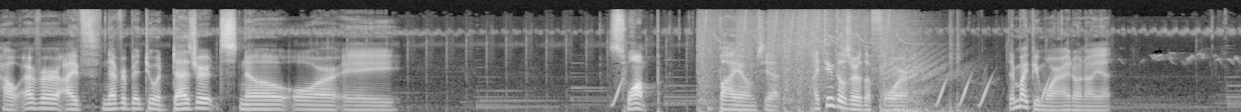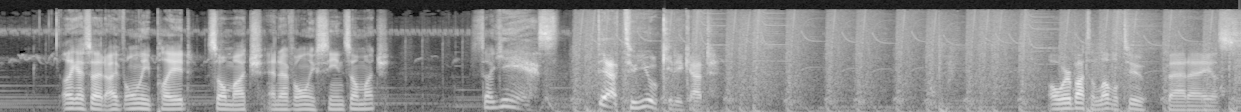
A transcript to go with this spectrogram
However, I've never been to a desert, snow, or a swamp biomes yet. I think those are the four. There might be more, I don't know yet. Like I said, I've only played so much and I've only seen so much. So yes, death to you, kitty cat. Oh, we're about to level 2. Badass.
